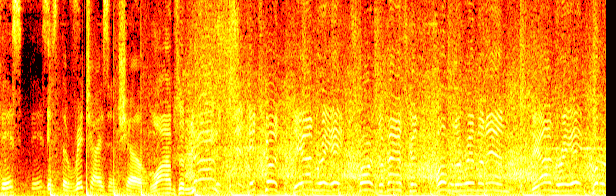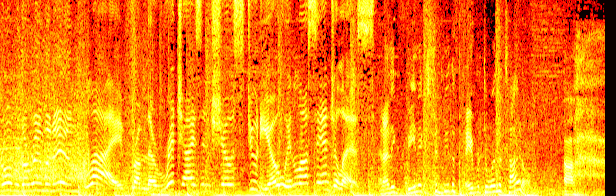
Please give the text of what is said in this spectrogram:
This, this is the Rich Eisen Show. Lobs and yes, it's good. DeAndre Ayton scores the basket over the rim and in. DeAndre Ayton put it over the rim and in. Live from the Rich Eisen Show studio in Los Angeles. And I think Phoenix should be the favorite to win the title. Ah,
